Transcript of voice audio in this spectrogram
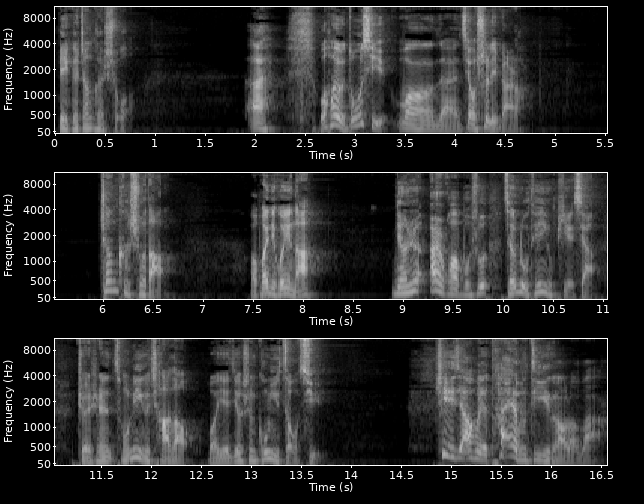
便跟张克说：“哎，我好有东西忘在教室里边了。”张克说道。我陪你回去拿。两人二话不说，将陆天佑撇下，转身从另一个岔道往研究生公寓走去。这家伙也太不地道了吧！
